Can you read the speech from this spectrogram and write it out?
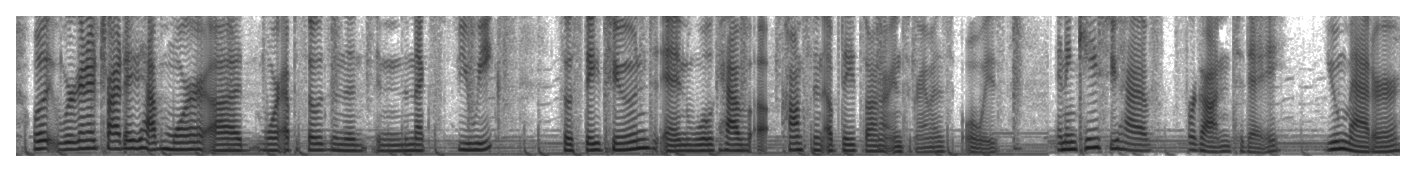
well, we're gonna try to have more uh, more episodes in the in the next few weeks. So stay tuned, and we'll have uh, constant updates on our Instagram as always. And in case you have forgotten today, you matter,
